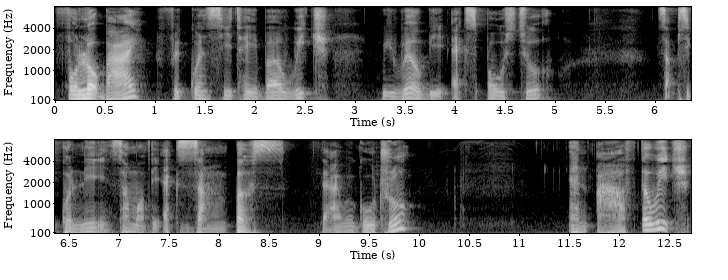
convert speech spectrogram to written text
followed by frequency table, which we will be exposed to subsequently in some of the examples that I will go through. And after which,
